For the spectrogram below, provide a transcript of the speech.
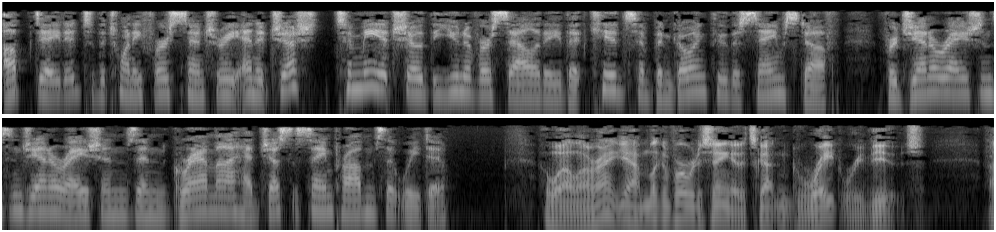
updated to the 21st century and it just, to me, it showed the universality that kids have been going through the same stuff for generations and generations and grandma had just the same problems that we do. Well, all right. Yeah, I'm looking forward to seeing it. It's gotten great reviews. Uh,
